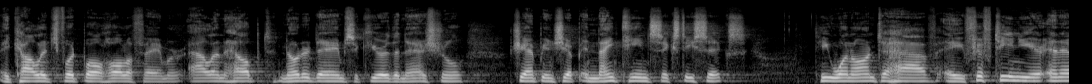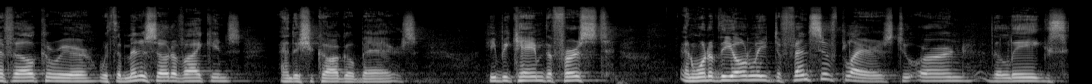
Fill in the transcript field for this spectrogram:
a college football Hall of Famer. Alan helped Notre Dame secure the national championship in 1966. He went on to have a 15 year NFL career with the Minnesota Vikings and the Chicago Bears. He became the first and one of the only defensive players to earn the league's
